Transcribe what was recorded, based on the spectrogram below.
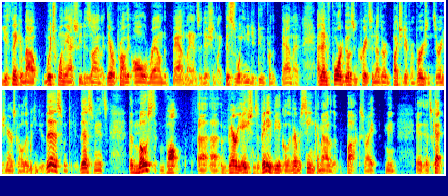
you think about which one they actually designed. Like they were probably all around the Badlands edition. Like this is what you need to do for the Badland. And then Ford goes and creates another bunch of different versions. Their engineers go. We can do this. We can do this. I mean, it's the most vol- uh, uh, variations of any vehicle I've ever seen come out of the box, right? I mean, it, it's got.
